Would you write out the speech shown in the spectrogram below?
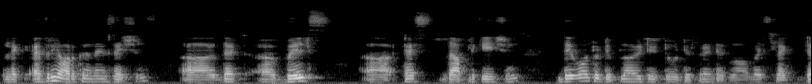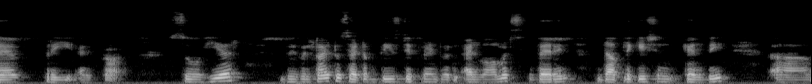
like every organization uh, that uh, builds uh, tests the application they want to deploy it into different environments like dev, pre and prod. So here we will try to set up these different environments wherein the application can be uh,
